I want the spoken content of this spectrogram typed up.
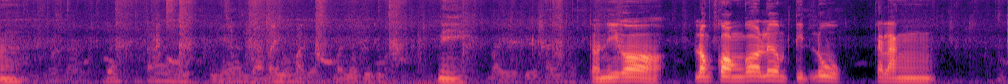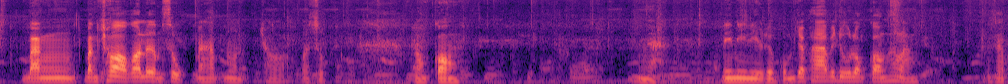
อ่าบงตั้งอย่างเงี้ยใบนู้ ตอนนี้ก็ลองกองก็เริ่มติดลูกกำลังบางบางช่อก็เริ่มสุกนะครับนู่นช่อก็สุกลองกองนะนี่นี่นี่เดี๋ยวผมจะพาไปดูลองกองข้างหลังนะครับ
